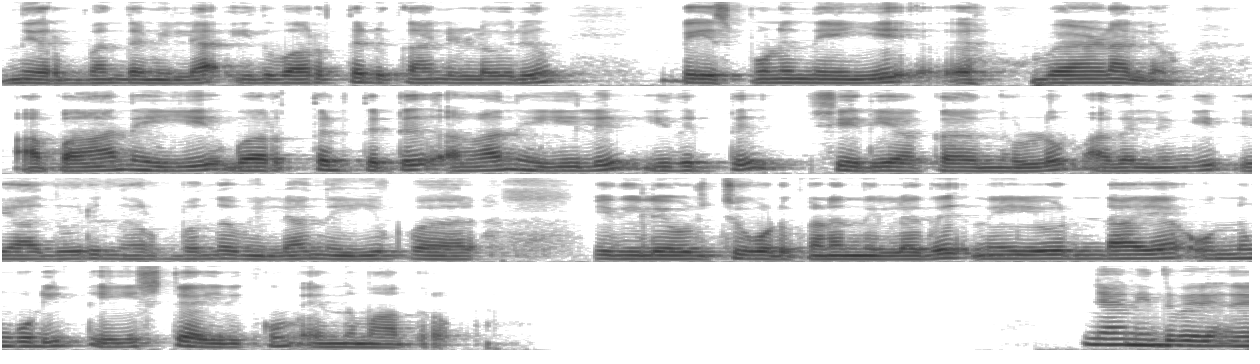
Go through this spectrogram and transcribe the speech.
നിർബന്ധമില്ല. ഇത് വറുത്തെടുക്കാനുള്ള ഒരു ടീസ്പൂൺ നെയ്യ് വേണമല്ലോ. അപ്പോൾ ആ നെയ്യ് വറുത്തെടുത്തിട്ട് ആ നെയ്യിൽ ഇതിട്ട് ശരിയാക്കാമെന്നുള്ളൂ അതല്ലെങ്കിൽ യാതൊരു നിർബന്ധമില്ല നെയ്യ് ഇതിൽ ഒഴിച്ചു കൊടുക്കണം എന്നുള്ളത്. നെയ്യ് ഉണ്ടായ ഒന്നും കൂടി ടേസ്റ്റ് ആയിരിക്കും എന്ന് മാത്രം. ഞാൻ ഇതുവരെ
